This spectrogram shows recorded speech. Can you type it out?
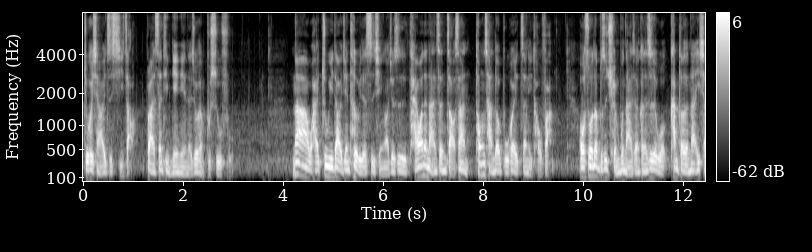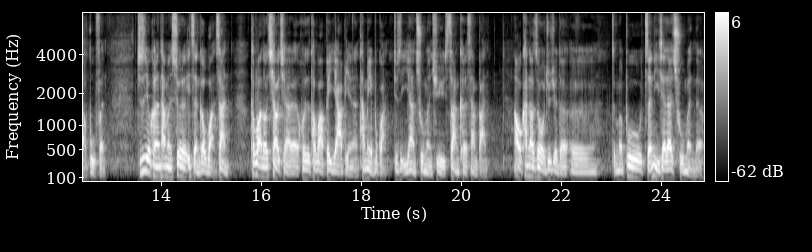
就会想要一直洗澡，不然身体黏黏的就很不舒服。那我还注意到一件特别的事情哦，就是台湾的男生早上通常都不会整理头发。我说的不是全部男生，可能是我看到的那一小部分，就是有可能他们睡了一整个晚上，头发都翘起来了，或者头发被压扁了，他们也不管，就是一样出门去上课上班。那我看到之后，我就觉得，呃。怎么不整理一下再出门呢？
